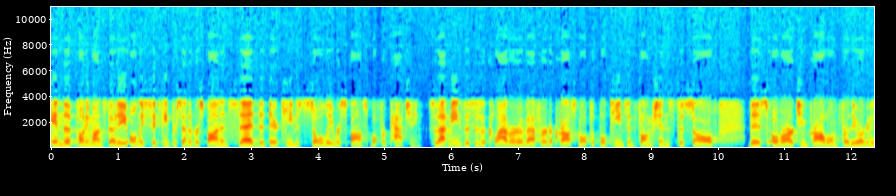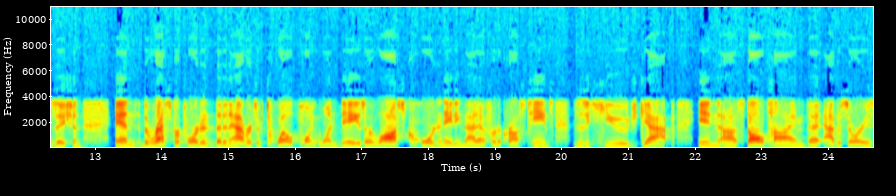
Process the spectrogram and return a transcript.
in the Ponemon study, only 16% of respondents said that their team is solely responsible for patching. So that means this is a collaborative effort across multiple teams and functions to solve this overarching problem for the organization. And the rest reported that an average of 12.1 days are lost coordinating that effort across teams. This is a huge gap in uh, stall time that adversaries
